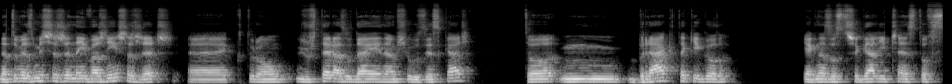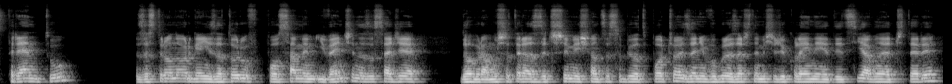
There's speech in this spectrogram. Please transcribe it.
Natomiast myślę, że najważniejsza rzecz, e, którą już teraz udaje nam się uzyskać, to mm, brak takiego, jak nas ostrzegali często, wstrętu ze strony organizatorów po samym evencie na zasadzie dobra, muszę teraz ze trzy miesiące sobie odpocząć, zanim w ogóle zacznę myśleć o kolejnej edycji, albo nawet cztery,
